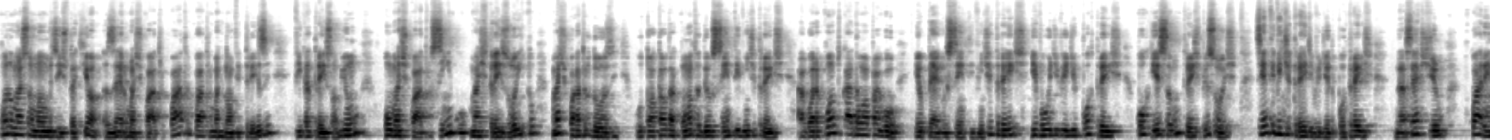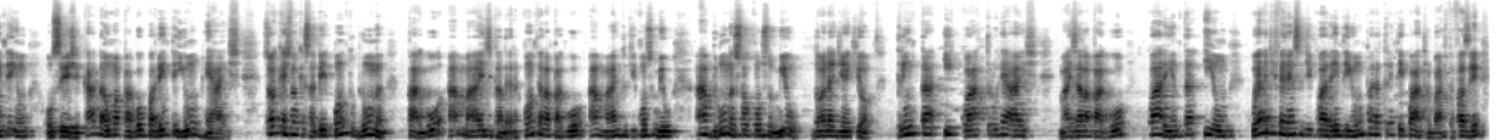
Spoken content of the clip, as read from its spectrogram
Quando nós somamos isto aqui, ó, 0 mais 4, 4, 4 mais 9, 13, fica 3 sobe 1, 1 mais 4, 5, mais 3, 8, mais 4, 12. O total da conta deu 123. Agora, quanto cada uma pagou? Eu pego 123 e vou dividir por 3, porque são 3 pessoas. 123 dividido por 3 dá certinho 41, ou seja, cada uma pagou 41 reais. Só que a questão quer saber quanto Bruna pagou a mais, galera. Quanto ela pagou a mais do que consumiu. A Bruna só consumiu, dá uma olhadinha aqui, ó, 34 reais, mas ela pagou 41. Qual é a diferença de 41 para 34? Basta fazer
